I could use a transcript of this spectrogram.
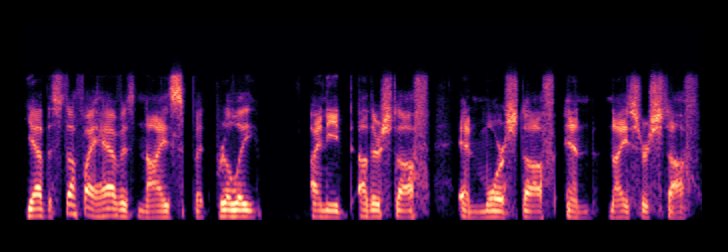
yeah, the stuff I have is nice, but really I need other stuff and more stuff and nicer stuff.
